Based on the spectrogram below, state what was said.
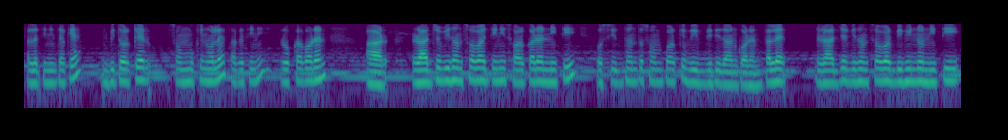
তাহলে তিনি তাকে বিতর্কের সম্মুখীন হলে তাকে তিনি রক্ষা করেন। আর রাজ্য বিধানসভায় তিনি সরকারের নীতি ও সিদ্ধান্ত সম্পর্কে বিবৃতি দান করেন। তাহলে রাজ্যের বিধানসভার বিভিন্ন নীতি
